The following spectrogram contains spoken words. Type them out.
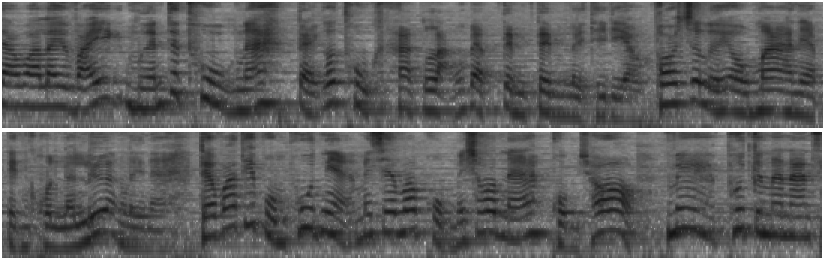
เดาอะไรไว้เหมือนจะถูกนะ แต่ก็ถูกหักหลังแบบเต็มๆเลยทีเดียวพอเฉลยออกมาเนี่ยเป็นคนละเรื่องเลยนะ แต่ว่าที่ผมพูดเนี่ยไม่ใช่ว่าผมไม่ชอบนะ ผมชอบ แม่พูดกันมานานแส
